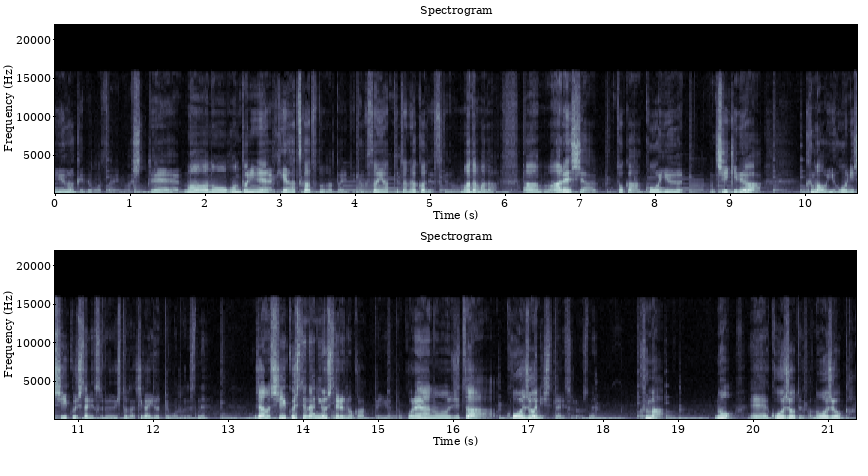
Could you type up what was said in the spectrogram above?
いうわけでございまして、まあ、あの本当にね、啓発活動だったりってたくさんやってた中ですけども、まだまだあマレーシアとかこういう地域では、クマを違法に飼育したりする人たちがいるってことですね。じゃあの飼育して何をしてるのかっていうとこれあの実は工場にしてたりするんですね。熊の、えー、工場というか農場か。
